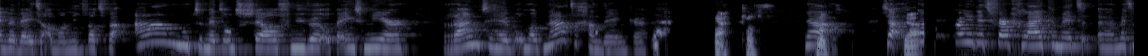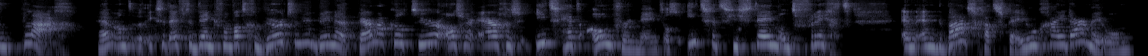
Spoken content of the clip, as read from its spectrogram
En we weten allemaal niet wat we aan moeten met onszelf nu we opeens meer ruimte hebben om ook na te gaan denken. Ja, klopt. Ja. Kan, kan, je dit vergelijken met, uh, met een plaag? He, want ik zit even te denken van wat gebeurt er nu binnen permacultuur als er ergens iets het overneemt, als iets het systeem ontwricht en, en de baas gaat spelen. Hoe ga je daarmee om?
